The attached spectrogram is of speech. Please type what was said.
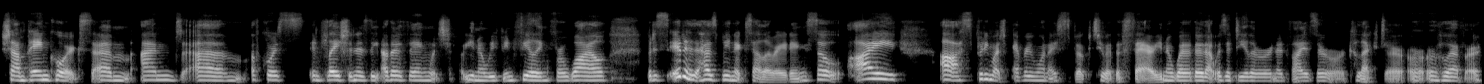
champagne corks. Um, and um, of course, inflation is the other thing, which you know we've been feeling for a while, but it has been accelerating. So I asked pretty much everyone I spoke to at the fair, you know, whether that was a dealer or an advisor or a collector or, or whoever,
